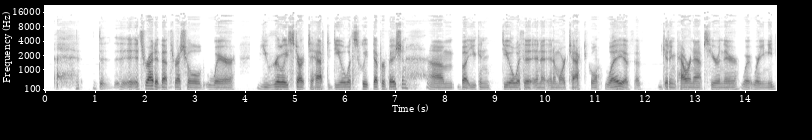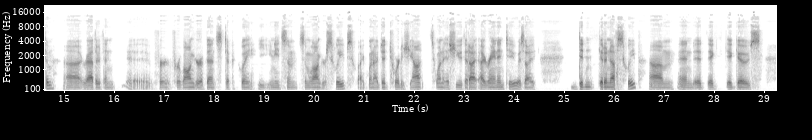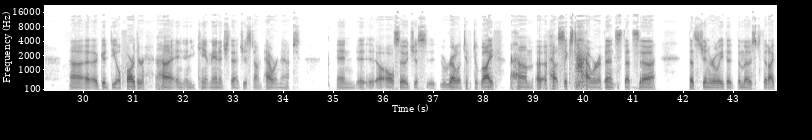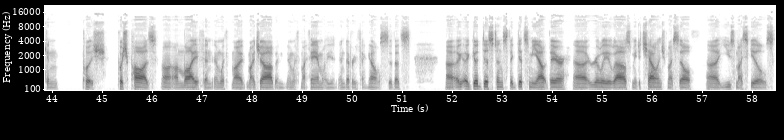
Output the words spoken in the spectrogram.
It's right at that threshold where you really start to have to deal with sleep deprivation, um, but you can deal with it in a in a more tactical way of, of getting power naps here and there where, where you need them, uh, rather than uh, for for longer events. Typically, you, you, need some some longer sleeps. Like when I did Tor des Géants, it's one issue that I, I ran into is I didn't get enough sleep, um, and it it, it goes uh, a, a, good deal farther, uh, and and you can't manage that just on power naps and it, also just relative to life, um, about 60 hour events. That's uh, that's generally the, the most that I can push push pause on, on life and, and with my, my job and, and with my family and, everything else. So that's uh, a, a, good distance that gets me out there. Uh, it really allows me to challenge myself, uh, use my skills,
